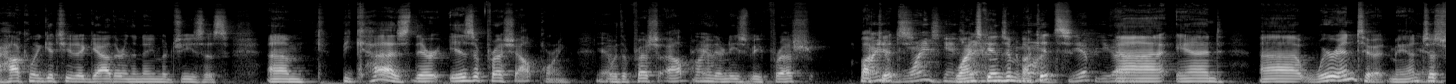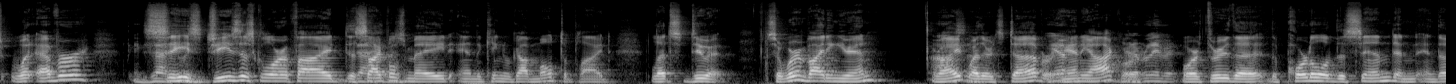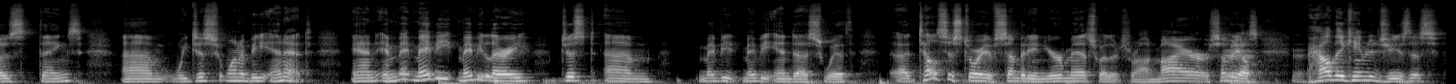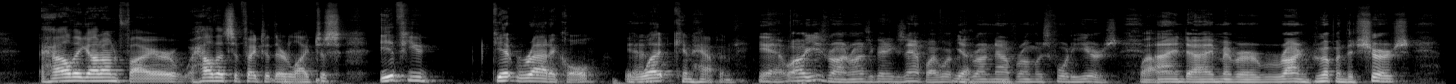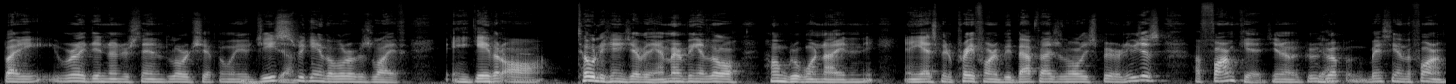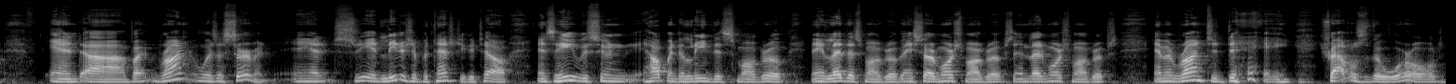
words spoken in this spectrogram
how can we get you to gather in the name of Jesus? Um, because there is a fresh outpouring. Yeah. With a fresh outpouring, Yeah. there needs to be fresh Wine- buckets, wineskins, wineskins and Come on. buckets. Yep, you got uh, and uh, we're into it, man. Just whatever Exactly. sees Jesus glorified, disciples made, and the kingdom of God multiplied. Let's do it. So we're inviting you in. Right, Awesome. whether it's Dove or Yep. Antioch or, or through the, the portal of the send and, and those things. Um, we just want to be in it. And, and maybe, maybe Larry, just um, maybe, maybe end us with uh, tell us a story of somebody in your midst, whether it's Ron Myer or somebody Sure, else, sure. how they came to Jesus, how they got on fire, how that's affected their life. Just if you get radical, Yeah. what can happen? Yeah, well, I'll use Ron. Ron's a great example. I worked Yeah. with Ron now for almost 40 years. Wow. And I remember Ron grew up in the church, but he really didn't understand lordship. And when Jesus Yeah. became the Lord of his life, and he gave it all, totally changed everything. I remember being a little home group one night, and he, and he asked me to pray for him to be baptized with the Holy Spirit. And he was just a farm kid, you know, grew, grew up basically on the farm. And uh, but Ron was a servant, and he had, he had leadership potential, you could tell. And so he was soon helping to lead this small group. And he led the small group, and he started more small groups, and led more small groups. And when Ron today travels the world,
